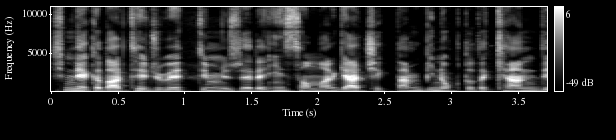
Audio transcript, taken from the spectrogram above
Şimdiye kadar tecrübe ettiğim üzere insanlar gerçekten bir noktada kendi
